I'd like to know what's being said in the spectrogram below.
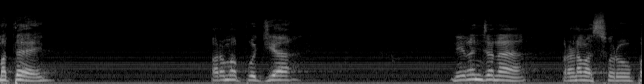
ಮತ್ತೆ ಪರಮ ಪೂಜ್ಯ ನಿರಂಜನ ಪ್ರಣವ ಸ್ವರೂಪ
